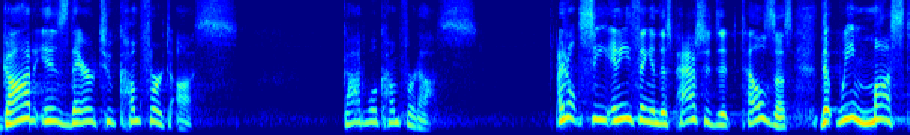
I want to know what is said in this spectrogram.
God is there to comfort us. God will comfort us. I don't see anything in this passage that tells us that we must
